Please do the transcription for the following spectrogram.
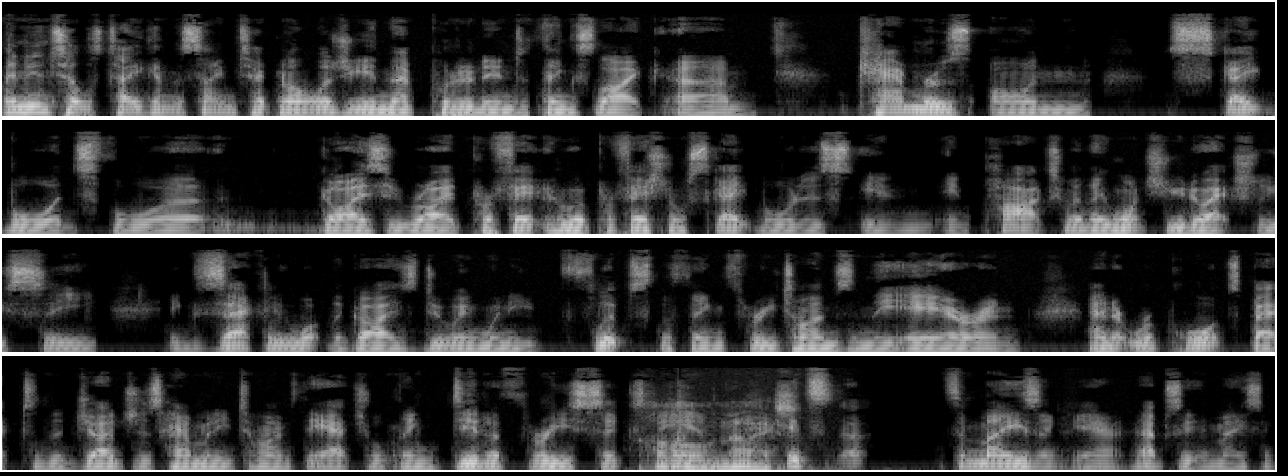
and Intel's taken the same technology and they've put it into things like, um, cameras on skateboards for guys who ride who are professional skateboarders in, in parks where they want you to actually see exactly what the guy's doing when he flips the thing three times in the air and, and it reports back to the judges how many times the actual thing did a 360. Oh, nice. it's uh, it's amazing. Yeah, absolutely amazing.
